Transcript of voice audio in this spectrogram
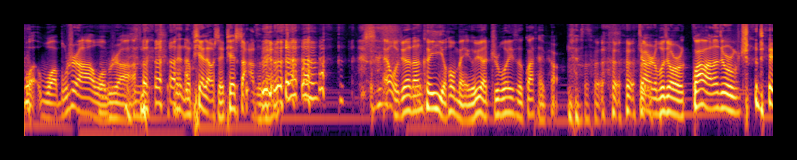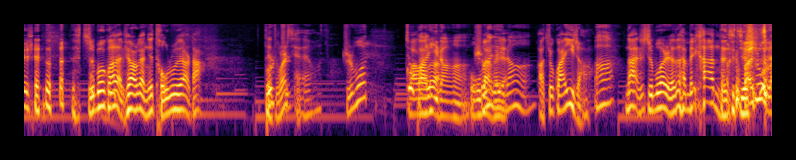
我我不是啊，我不是啊。那你能骗了谁？骗傻子呢？哎，我觉得咱可以以后每个月直播一次刮彩票，这样的不就是刮完了就是 这这谁的直播刮彩票，我感觉投入有点大，不是得多少钱呀？我操直播就刮一张啊，500十块钱一张啊啊，就刮一张，啊！那这直播人还没看呢，就结束了。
